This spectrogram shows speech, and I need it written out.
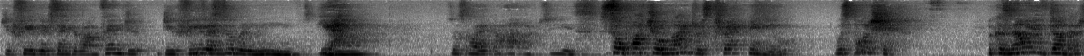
Do you feel you're saying the wrong thing? Do you, do you feel it? feel relieved. you Yeah. know? Just like, oh, jeez. So what your mind was threatening you was bullshit. Because now you've done it,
